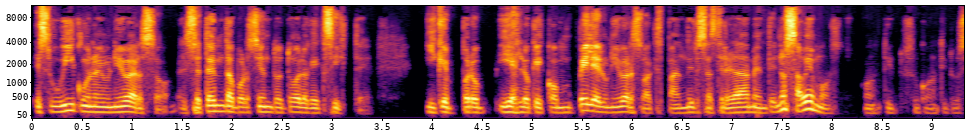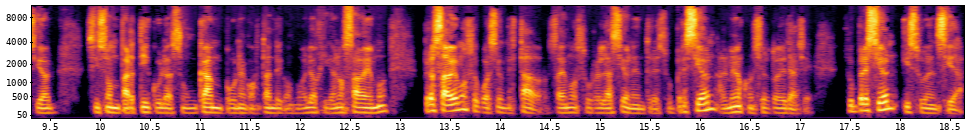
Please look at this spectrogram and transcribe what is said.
es ubicuo en el universo, el 70% de todo lo que existe, y, que pro- y es lo que compele al universo a expandirse aceleradamente, no sabemos su constitución, si son partículas, un campo, una constante cosmológica, no sabemos, pero sabemos su ecuación de estado, sabemos su relación entre su presión, al menos con cierto detalle, su presión y su densidad.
